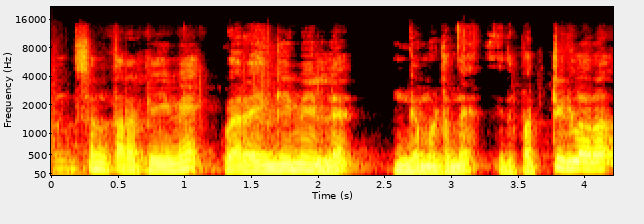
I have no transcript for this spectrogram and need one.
கன்சன் தெரப்பியுமே வேறு எங்கேயுமே இல்லை. இங்கே மட்டும்தான். இது பர்டிகுலராக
